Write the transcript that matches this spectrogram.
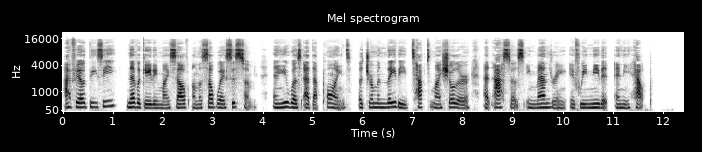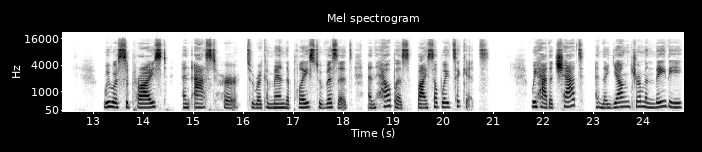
I felt dizzy navigating myself on the subway system, and it was at that point a German lady tapped my shoulder and asked us in Mandarin if we needed any help. We were surprised and asked her to recommend a place to visit and help us buy subway tickets. We had a chat and the young German lady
